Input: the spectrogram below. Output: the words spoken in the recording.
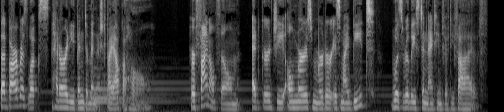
but Barbara's looks had already been diminished by alcohol. Her final film, Edgar G. Ulmer's Murder is My Beat, was released in 1955.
